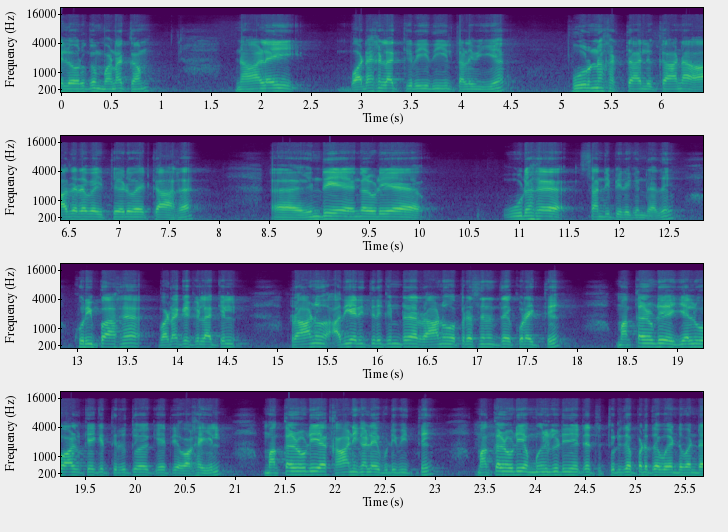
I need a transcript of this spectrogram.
எல்லோருக்கும் வணக்கம். நாளை வடகிழக்கு ரீதியில் தழுவிய பூர்ண ஹர்த்தாலுக்கான ஆதரவை தேடுவதற்காக இன்றைய எங்களுடைய ஊடக சந்திப்பு இருக்கின்றது. குறிப்பாக வடக்கு கிழக்கில் இராணுவ அதிகரித்திருக்கின்ற இராணுவ பிரசனத்தை குறைத்து மக்களுடைய இயல்பு வாழ்க்கைக்கு திருத்துவக்கேற்ற வகையில் மக்களுடைய காணிகளை விடுவித்து மக்களுடைய மீள்குடியேற்றத்தை துரிதப்படுத்த வேண்டும் என்ற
